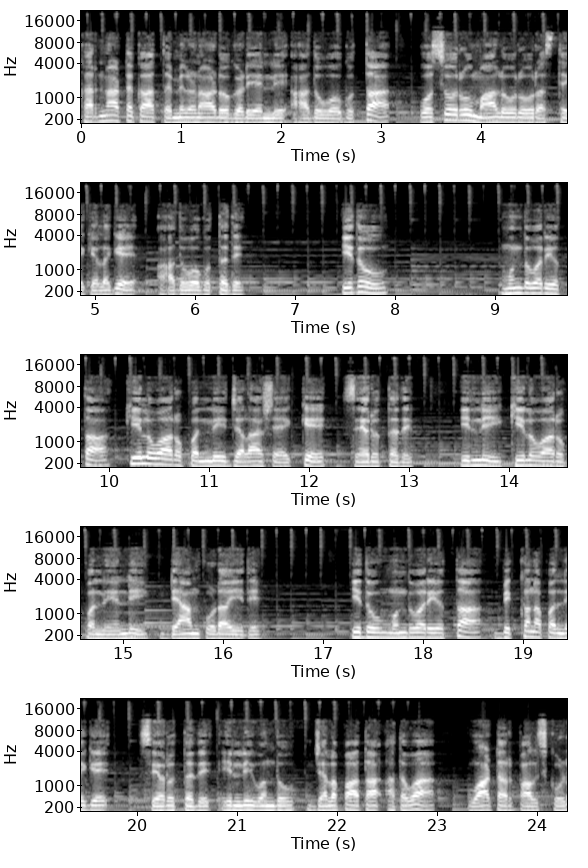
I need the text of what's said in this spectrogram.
ಕರ್ನಾಟಕ ತಮಿಳುನಾಡು ಗಡಿಯಲ್ಲಿ ಹಾದು ಹೋಗುತ್ತಾ ಹೊಸೂರು ಮಾಲೂರು ರಸ್ತೆ ಕೆಳಗೆ ಹಾದು ಹೋಗುತ್ತದೆ ಇದು ಮುಂದುವರಿಯುತ್ತಾ ಕೀಲುವಾರುಪಲ್ಲಿ ಜಲಾಶಯಕ್ಕೆ ಸೇರುತ್ತದೆ. ಇಲ್ಲಿ ಕೀಲುವಾರುಪಲ್ಲಿಯಲ್ಲಿ ಡ್ಯಾಮ್ ಕೂಡ ಇದೆ. ಇದು ಮುಂದುವರಿಯುತ್ತಾ ಬಿಕ್ಕನಪಲ್ಲಿಗೆ ಸೇರುತ್ತದೆ. ಇಲ್ಲಿ ಒಂದು ಜಲಪಾತ ಅಥವಾ ವಾಟರ್ ಫಾಲ್ಸ್ ಕೂಡ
